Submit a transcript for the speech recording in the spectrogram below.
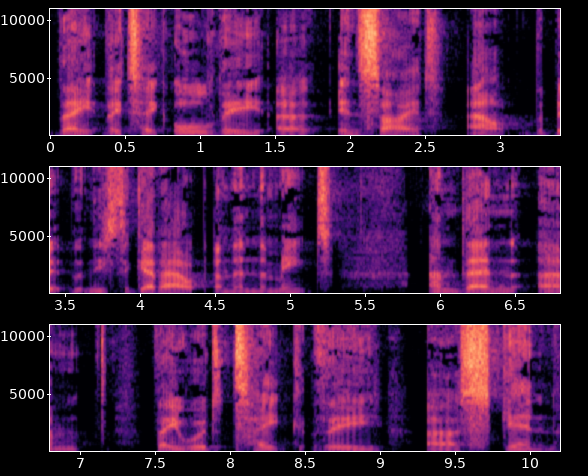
they, they take all the uh, inside out, the bit that needs to get out, and then the meat. And then um, they would take the uh, skin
